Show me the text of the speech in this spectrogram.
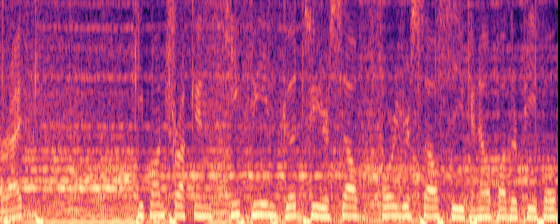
All right? Keep on trucking. Keep being good to yourself, for yourself, so you can help other people.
